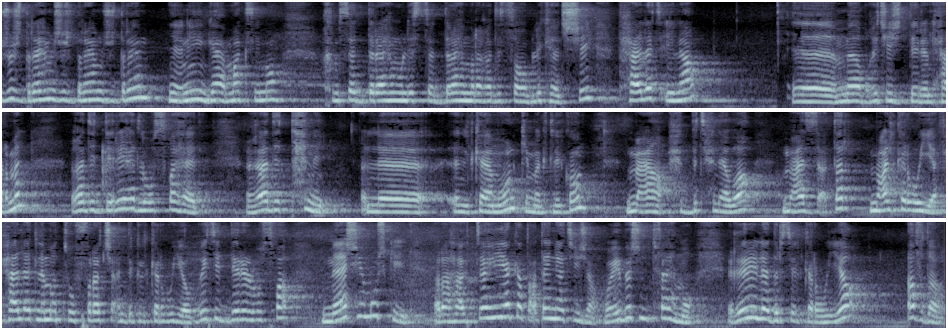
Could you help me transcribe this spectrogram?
جوج دراهم جوج دراهم جوج دراهم يعني كاع maximum خمسة دراهم ولا ستة دراهم راه غادي تصاوب لك هذا الشيء في حاله إلى آه، ما بغيتيش ديري الحرمل غادي ديري هاد الوصفة هذه غادي تطحني الكمون كما قلت لكم مع حبة حلاوة مع الزعتر مع الكروية. في حاله لما توفرتش عندك الكروية وبغيتي ديري الوصفة ماشي مشكل. راه حتى هي كتعطي نتيجة. وهي باش نتفاهموا غير إلا درتي الكروية أفضل.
